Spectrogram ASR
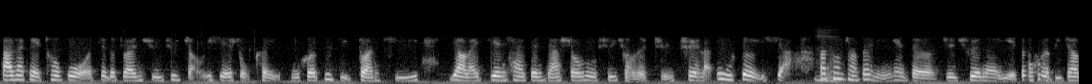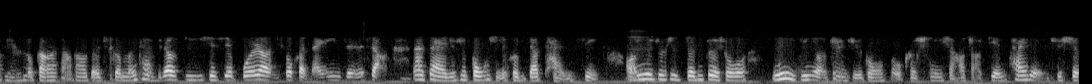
大家可以透过这个专区去找一些说可以符合自己短期要来兼差增加收入需求的职缺来物色一下。嗯、那通常在里面的职缺呢，也都会比较，比如说刚刚讲到的这个门槛比较低一些些，不会让你说很难应征上。那再来就是工时会比较弹性哦，因为就是针对说你已经有正职工作，可是你想要找兼差的人去设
